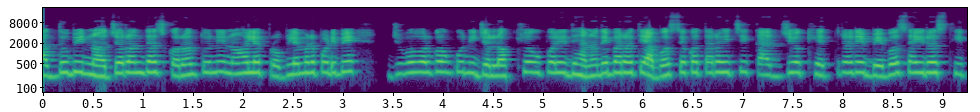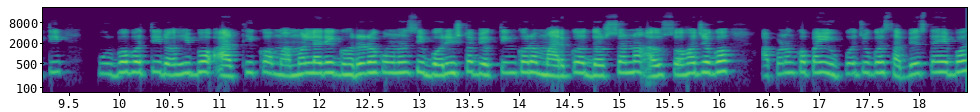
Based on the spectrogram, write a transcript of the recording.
ଆଦୌ ବି ନଜରଅନ୍ଦାଜ କରନ୍ତୁନି ନହେଲେ ପ୍ରୋବ୍ଲେମରେ ପଡ଼ିବେ। ଯୁବବର୍ଗଙ୍କୁ ନିଜ ଲକ୍ଷ୍ୟ ଉପରେ ଧ୍ୟାନ ଦେବାର ଅତି ଆବଶ୍ୟକତା ରହିଛି। କାର୍ଯ୍ୟକ୍ଷେତ୍ରରେ ବ୍ୟବସାୟୀର ସ୍ଥିତି ପୂର୍ବବତୀ ରହିବ। ଆର୍ଥିକ ମାମଲାରେ ଘରର କୌଣସି ବରିଷ୍ଠ ବ୍ୟକ୍ତିଙ୍କର ମାର୍ଗଦର୍ଶନ ଆଉ ସହଯୋଗ ଆପଣଙ୍କ ପାଇଁ ଉପଯୋଗ ସାବ୍ୟସ୍ତ ହେବ।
